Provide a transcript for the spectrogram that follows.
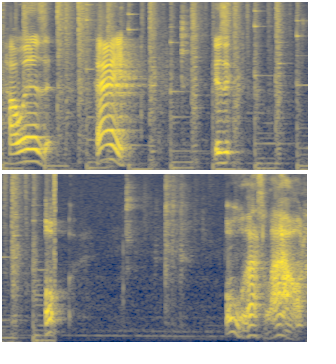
How is it? Hey, is it? Oh, oh, that's loud.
